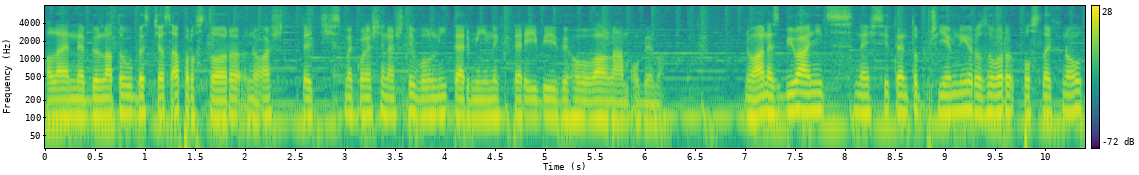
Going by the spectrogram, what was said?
ale nebyl na to vůbec čas a prostor, no až teď jsme konečně našli volný termín, který by vyhovoval nám oběma. No a nezbývá nic, než si tento příjemný rozhovor poslechnout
